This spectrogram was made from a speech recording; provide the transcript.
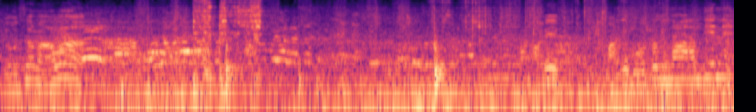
ආ ජෝස මාමා. අපේ මගේ බෝට්ටුවකින් තමයි අරන් තියන්නේ.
